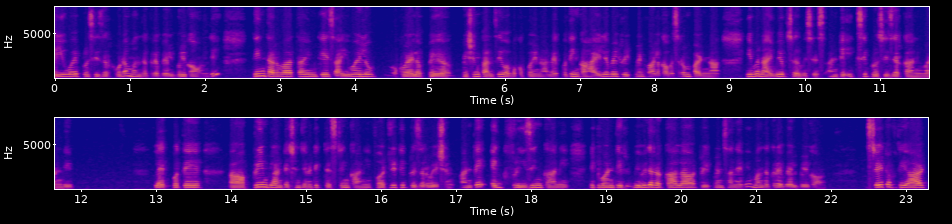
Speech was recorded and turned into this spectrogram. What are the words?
ఐయుఐ ప్రొసీజర్ కూడా మన దగ్గర అవైలబుల్‌గా ఉంది. దీని తర్వాత ఇన్ కేస్ ఐయుఐలో ఒకవేళ పే పేషెంట్ కన్సీవ్ అవ్వకపోయినా, లేకపోతే ఇంకా హై లెవెల్ ట్రీట్మెంట్ వాళ్ళకి అవసరం పడినా, ఈవెన్ ఐవీఎఫ్ సర్వీసెస్ అంటే ఇక్సీ ప్రొసీజర్ కానివ్వండి, లేకపోతే ఆహ్, ప్రీ ఇంప్లాంటేషన్ జెనెటిక్ టెస్టింగ్ కానీ, ఫర్టిలిటీ ప్రిజర్వేషన్ అంటే ఎగ్ ఫ్రీజింగ్ కానీ, ఇటువంటి వివిధ రకాల ట్రీట్మెంట్స్ అనేవి మన దగ్గర అవైలబుల్‌గా ఉన్నాయి. State of the art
